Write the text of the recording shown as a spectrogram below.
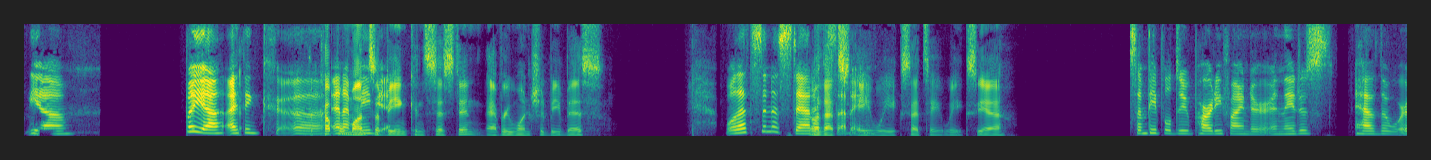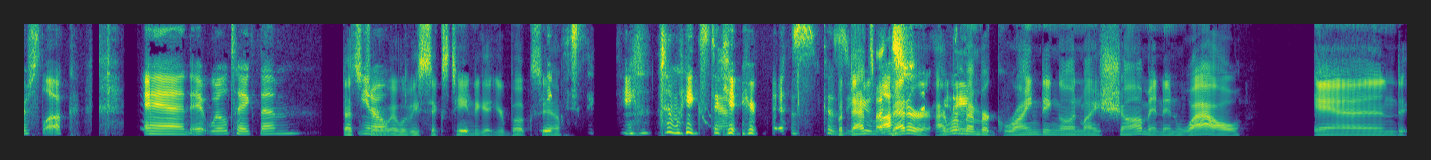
yeah. But yeah, I think uh, a couple and months maybe, of being consistent, everyone should be bis. Well, that's in a oh, static Oh, that's setting. eight weeks. That's eight weeks. Yeah. Some people do Party Finder and they just have the worst luck, and it will take them That's true. know, it would be 16 to get your books. Yeah. weeks, 16 weeks to get your bis because But that's better. I remember grinding on my shaman and WoW and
